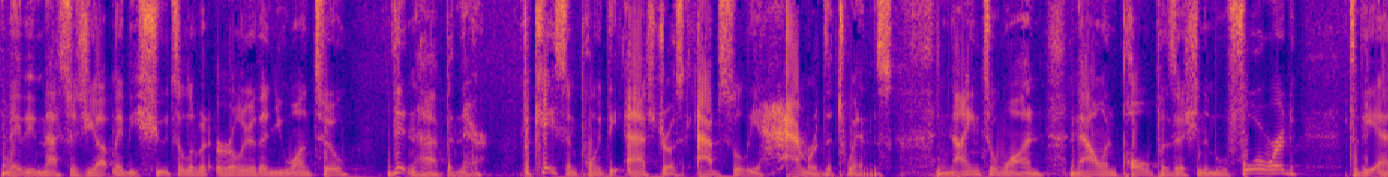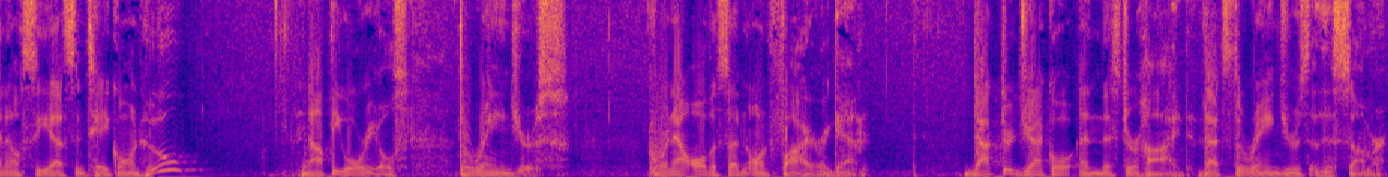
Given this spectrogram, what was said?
Maybe messes you up, maybe shoots a little bit earlier than you want to. Didn't happen there. But case in point, the Astros absolutely hammered the Twins, nine to one. Now in pole position to move forward to the NLCS and take on who? Not the Orioles, the Rangers, who are now all of a sudden on fire again. Dr. Jekyll and Mr. Hyde. That's the Rangers this summer.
